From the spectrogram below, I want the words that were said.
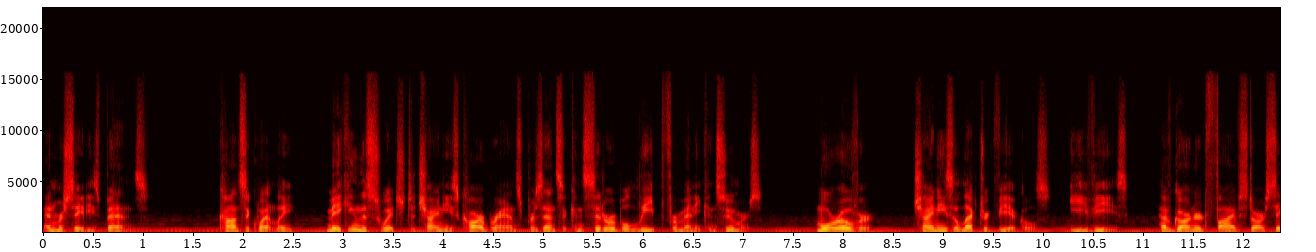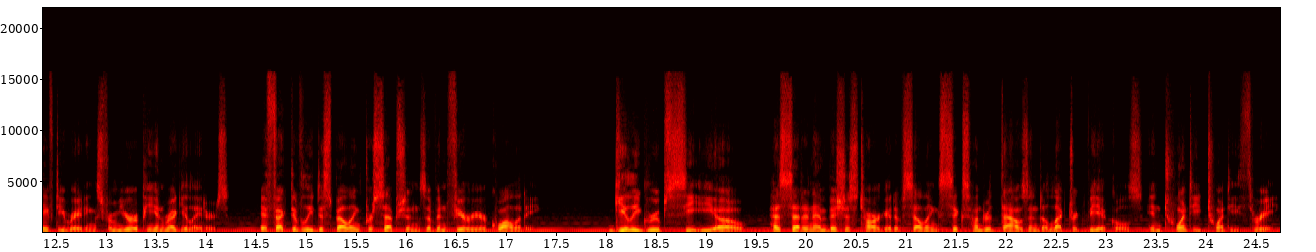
and Mercedes-Benz. Consequently, making the switch to Chinese car brands presents a considerable leap for many consumers. Moreover, Chinese electric vehicles, EVs, have garnered five-star safety ratings from European regulators, effectively dispelling perceptions of inferior quality. Geely Group's CEO has set an ambitious target of selling 600,000 electric vehicles in 2023.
